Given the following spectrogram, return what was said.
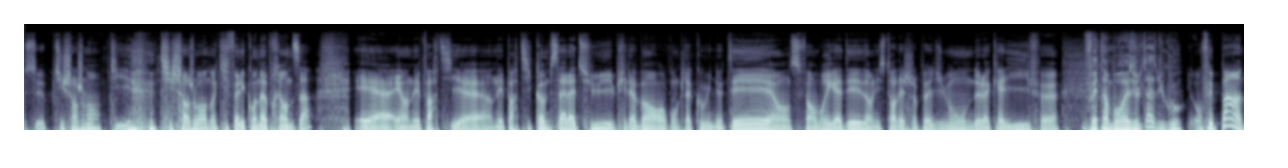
ce petit changement, petit, changement. Donc il fallait qu'on appréhende ça. Et, on est parti, on est parti comme ça là-dessus. Et puis là-bas, on rencontre la communauté, on se fait embrigader dans l'histoire des championnats du monde, de la qualif. Euh. Vous faites un bon résultat du coup. on fait pas un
